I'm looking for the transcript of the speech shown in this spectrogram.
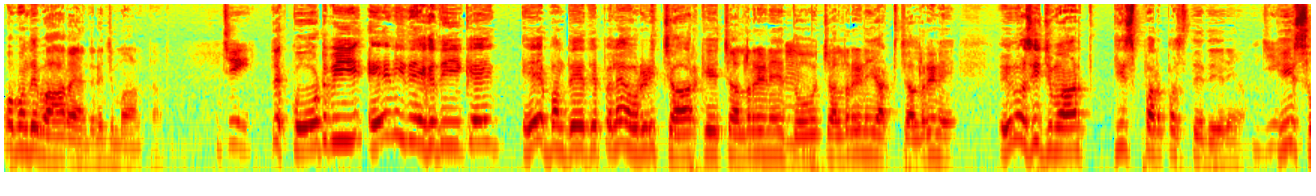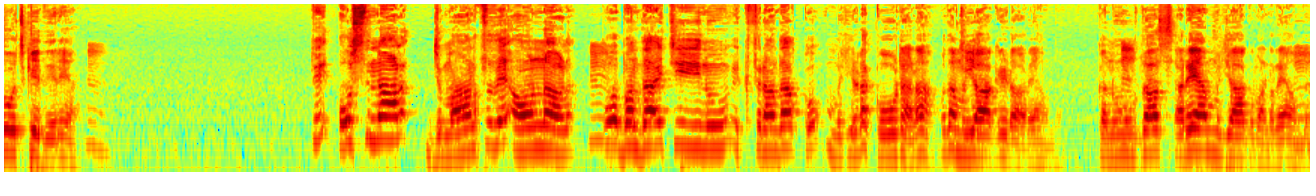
ਉਹ ਬੰਦੇ ਬਾਹਰ ਆ ਜਾਂਦੇ ਨੇ ਜ਼ਮਾਨਤਾਂ ਤੇ। ਜੀ। ਤੇ ਕੋਰਟ ਵੀ ਇਹ ਨਹੀਂ ਦੇਖਦੀ ਕਿ ਇਹ ਬੰਦੇ ਤੇ ਪਹਿਲਾਂ ਆਲਰੇਡੀ 4 ਕੇ ਚੱਲ ਰਹੇ ਨੇ 2 ਚੱਲ ਰਹੇ ਨੇ 8 ਚੱਲ ਰਹੇ ਨੇ। ਇਹਨੂੰ ਅਸੀਂ ਜ਼ਮਾਨਤ ਕਿਸ ਪਰਪਸ ਤੇ ਦੇ ਰਹੇ ਹਾਂ। ਕੀ ਸੋਚ ਕੇ ਦੇ ਰਹੇ ਹਾਂ? ਤੇ ਉਸ ਨਾਲ ਜ਼ਮਾਨਤ ਦੇ ਆਉਣ ਨਾਲ। ਉਹ ਬੰਦਾ ਇਹ ਚੀਜ਼ ਨੂੰ ਇੱਕ ਤਰ੍ਹਾਂ ਦਾ ਜਿਹੜਾ ਕੋਰਟ ਆ ਨਾ ਉਹਦਾ। ਮਜ਼ਾਕ ਹੀ ਉਡਾ ਰਿਹਾ ਹੁੰਦਾ। ਕਾਨੂੰਨ ਦਾ ਸਰਿਆ ਮਜ਼ਾਕ ਬਣ ਰਿਹਾ ਹੁੰਦਾ।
